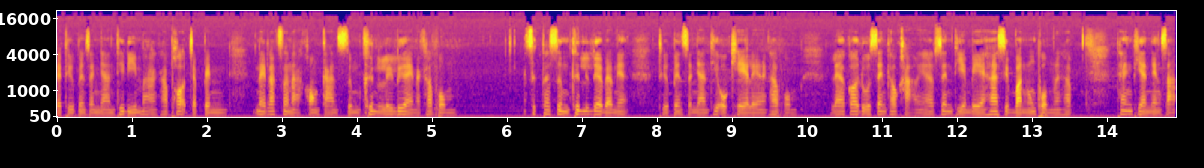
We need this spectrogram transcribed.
จะถือเป็นสัญญาณที่ดีมากครับ เพราะจะเป็นในลักษณะของการซึมขึ้นเรื่อยๆนะครับผม ซึ่งถ้าซึมขึ้นเรื่อยๆ แบบนี้ถือเป็นสัญญาณที่โอเคเลยนะครับผมแล้วก็ดูเส้นขาวๆนะครับเส้น TMA 50 วันของผมนะครับ แท่งเทียนยังสา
